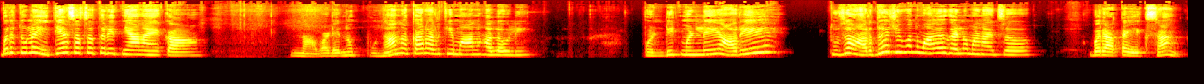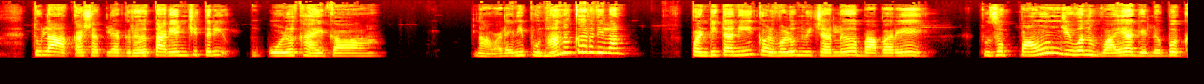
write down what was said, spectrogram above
बरं तुला इतिहासाचं तरी ज्ञान आहे का? नावाड्यानं पुन्हा नकारार्थी मान हलवली. पंडित म्हणले अरे तुझं अर्ध जीवन वाया गेलं म्हणायचं. बरं आता एक सांग. तुला आकाशातल्या ग्रहताऱ्यांची तरी ओळख आहे का? नावाड्याने पुन्हा नकार दिला. पंडितांनी कळवळून विचारलं बाबा रे तुझं पाऊण जीवन वाया गेलं बघ.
